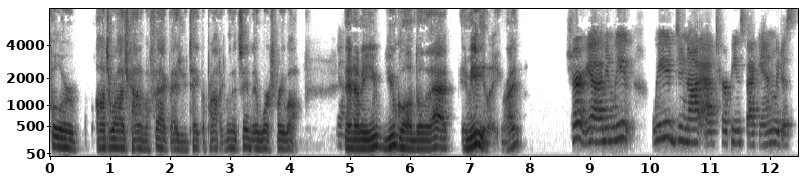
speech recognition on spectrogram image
fuller entourage kind of effect as you take the product. And it seems it works pretty well. Yeah. And I mean, you you glommed onto that immediately, right? Sure. Yeah. I mean, we we do not add terpenes back in. We just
